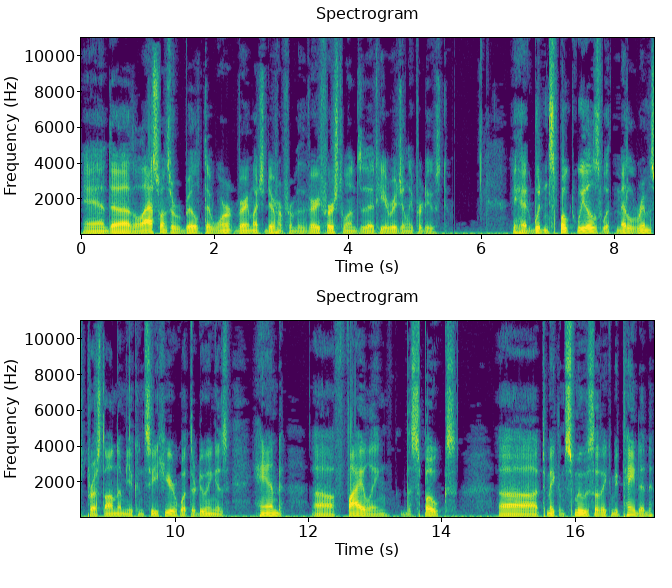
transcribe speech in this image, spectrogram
and uh, the last ones that were built that weren't very much different from the very first ones that he originally produced. They had wooden spoked wheels with metal rims pressed on them. You can see here what they're doing is hand uh, filing the spokes uh, to make them smooth so they can be painted.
